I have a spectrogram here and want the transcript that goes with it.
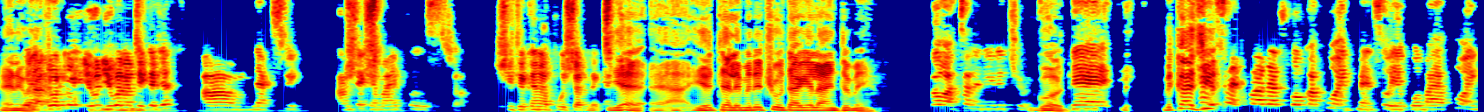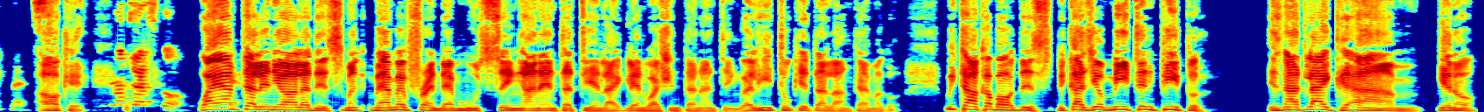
Anyway. But I don't think you you gonna take it yet. Um, next week. I'm taking my first shot. She taking a push up next. Yeah. Uh, you're telling me the truth Are you lying to me? No, I'm telling you the truth. Good. The Because you, St. Father's book appointment, so you go by appointment. okay. You don't just go. Why I'm telling you all of this, my, my my friend them who sing and entertain like Glen Washington and thing. Well, he took it a long time ago. We talk about this because you're meeting people. It's not like, um, you know,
